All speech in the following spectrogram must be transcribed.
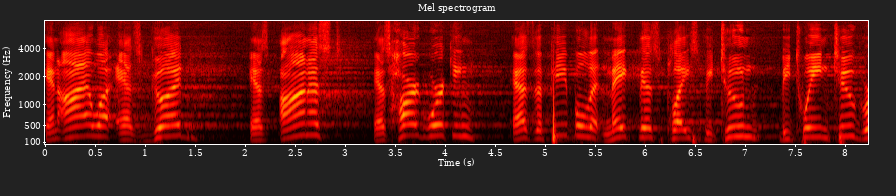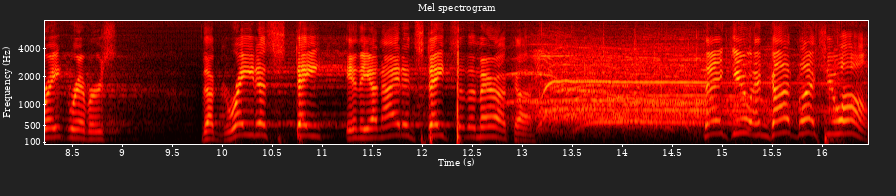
an Iowa as good, as honest, as hardworking as the people that make this place between, between two great rivers, the greatest state in the United States of America. Thank you, and God bless you all.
